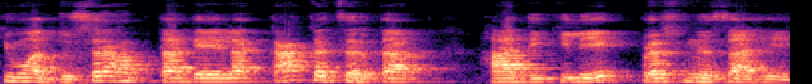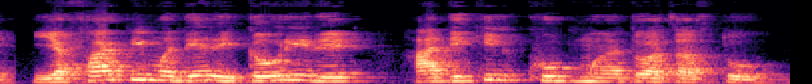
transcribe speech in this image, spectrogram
किंवा दुसरा हप्ता द्यायला का कचरतात हा देखील एक प्रश्नच आहे. एफ आर पी मध्ये रिकव्हरी रेट हा देखील खूप महत्त्वाचा असतो.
